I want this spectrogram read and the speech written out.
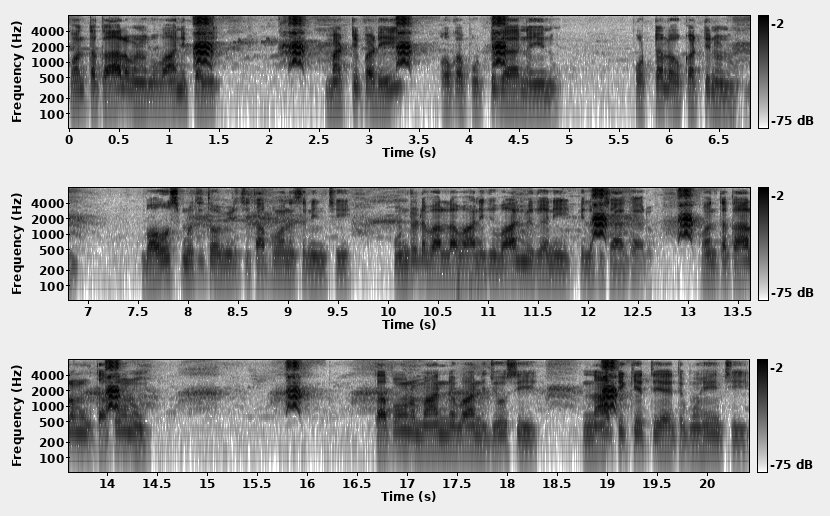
కొంతకాలం వానిపై మట్టిపడి ఒక పుట్టుగా నయును. పుట్టలో కట్టినను. బహుస్మృతితో విడిచి తపమనుసరించి ఉండట వల్ల వానికి వాల్మీకి అని పిలుపుసాగారు. కొంతకాలం తపమును తపమును మాన్య వాణ్ణి చూసి నాటికెత్తి అయితే మోహించి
